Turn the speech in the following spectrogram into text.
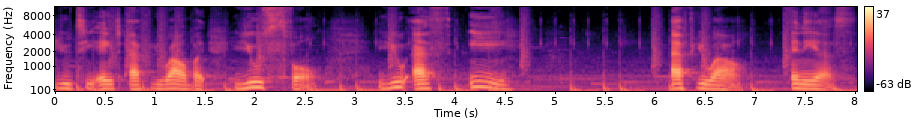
U T H F U L, but useful. U S E F U L N E S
